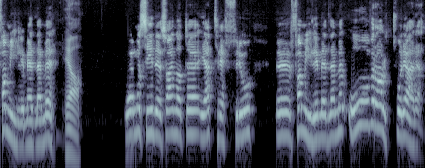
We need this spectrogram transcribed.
familiemedlemmer. Ja. Jeg må si det, Svein, at eh, jeg treffer jo eh, familiemedlemmer overalt hvor jeg er hen.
